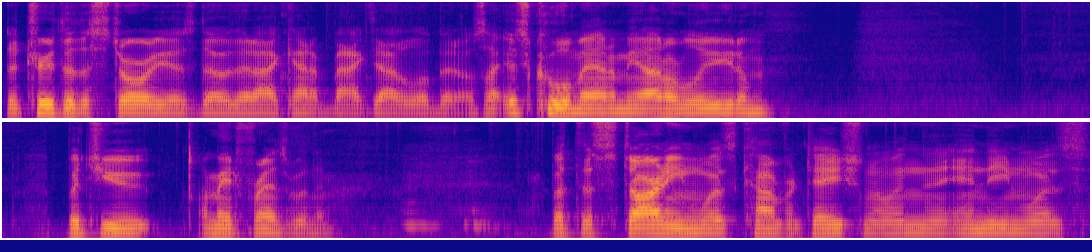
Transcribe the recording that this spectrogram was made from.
The truth of the story is though that I kind of backed out a little bit. I was like, it's cool, man. I mean, I don't really eat them. But you, I made friends with him. but the starting was confrontational, and the ending was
